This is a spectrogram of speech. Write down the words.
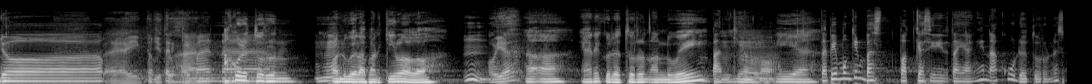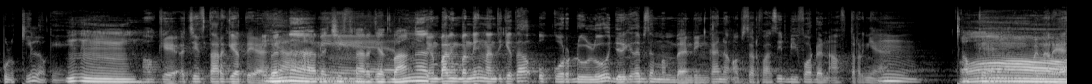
dok. Baik, puji Dokter Tuhan. gimana? Aku udah turun on the way 8 kilo loh. Oh ya? Heeh, Eric udah turun on the way. 4 kilo. Iya. Tapi mungkin pas podcast ini ditayangin aku udah turunnya 10 kilo kayaknya. Mm-mm. Oke, achieve target ya. Benar, amin. achieve target banget. Yang paling penting nanti kita ukur dulu, jadi kita bisa membandingkan dan observasi before dan afternya. Hmm. Oh, Benar ya?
